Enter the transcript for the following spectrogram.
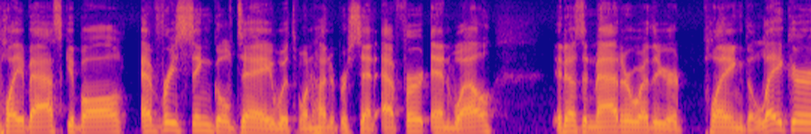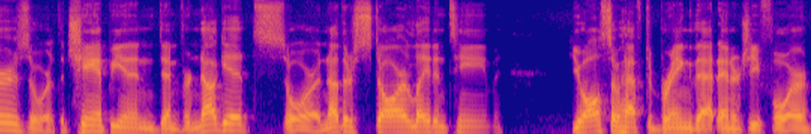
play basketball every single day with 100% effort. And well, it doesn't matter whether you're playing the Lakers or the champion Denver Nuggets or another star laden team. You also have to bring that energy for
